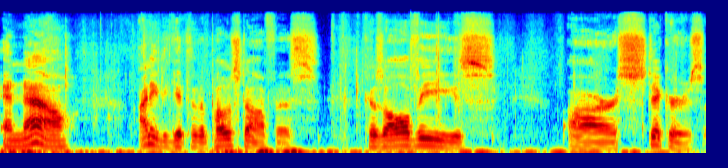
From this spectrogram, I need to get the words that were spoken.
And now I need to get to the post office because all these are stickers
